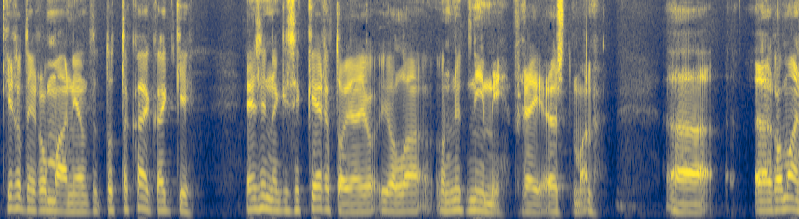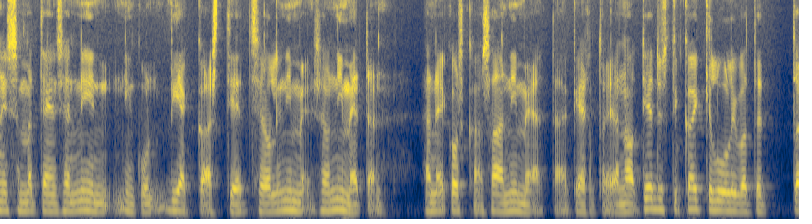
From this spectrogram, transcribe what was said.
kirjoitin romaania, totta kai kaikki – Ensinnäkin se kertoja, jolla on nyt nimi, Frey Östman. Ää, romaanissa mä tein sen niin, niin kuin viekkaasti, että se, oli nime, se on nimetön. Hän ei koskaan saa nimeä tämä kertoja. No tietysti kaikki luulivat, että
